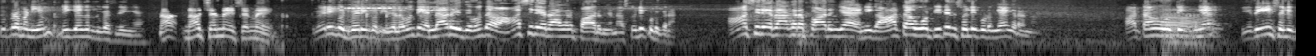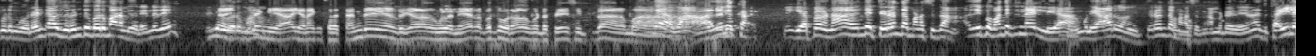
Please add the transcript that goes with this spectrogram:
சுப்பிரமணியம் நீங்க எங்க இருந்து பேசுறீங்க? நான் Chennai Chennai. Very good very good இதுல வந்து எல்லாரும் இது வந்து ஆசிரியராக பாருங்க. நான் சொல்லி கொடுக்குறேன். ஆசிரியராக பாருங்க. நீங்க ஆட்டோ ஓட்டிட்டு இது சொல்லி கொடுங்கிறேன் நான். ஆட்டாவும் ஓட்டிக்கங்க. இதையும் சொல்லி கொடுங்க. ரெண்டாவது ரெண்டு வருமானம் இதுல. என்னது? இல்லைங்கய்யா. எனக்கு சில சந்தேகங்கள் இருக்கு. உங்களை நேரில் பார்த்து ஒரு நாள் உங்கள்கிட்ட பேசிட்டு தான் நம்ம அதுல நீங்க எப்ப நான் வந்து திறந்த மனசு தான். அது இப்ப வந்துட்டுனா இல்லையா? உங்களுக்கு யாரும் திறந்த மனசு நம்மகிட்ட ஏன்னா இது கையில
